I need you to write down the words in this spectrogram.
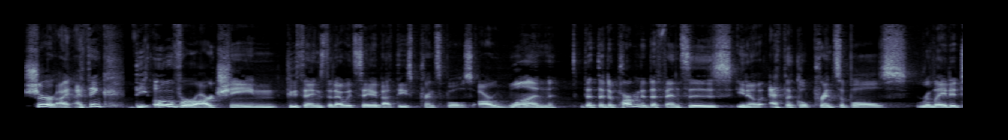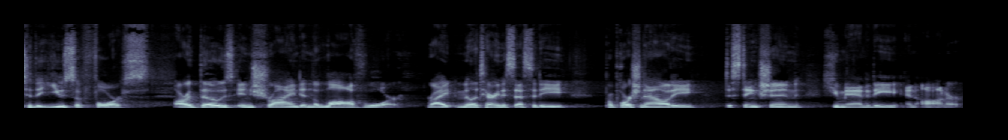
Sure. I, I, think the overarching two things that I would say about these principles are one, that the Department of Defense's, you know, ethical principles related to the use of force are those enshrined in the law of war, right? Military necessity, proportionality, distinction, humanity, and honor.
